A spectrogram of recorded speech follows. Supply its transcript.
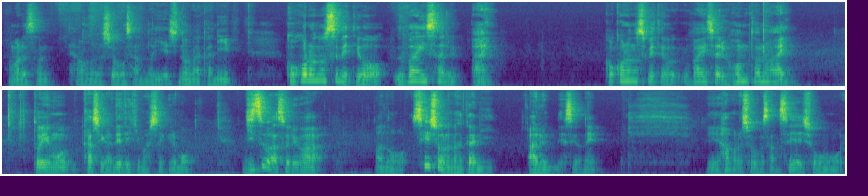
浜田さん、浜田省吾さんの家路の中に、心のすべてを奪い去る愛。心のすべてを奪い去る本当の愛という歌詞が出てきましたけれども、実はそれは、あの、聖書の中にあるんですよね。え、浜田省吾さん、聖書も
